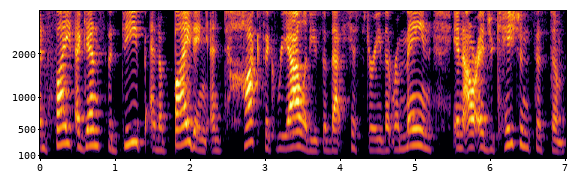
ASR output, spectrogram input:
and fight against the deep and abiding and toxic realities of that history that remain in our education system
